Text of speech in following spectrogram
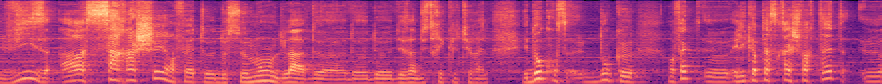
vise à s'arracher en fait de ce monde-là des industries culturelles. Et donc, euh, en fait, euh, Helicopter Sky Quartet, euh,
